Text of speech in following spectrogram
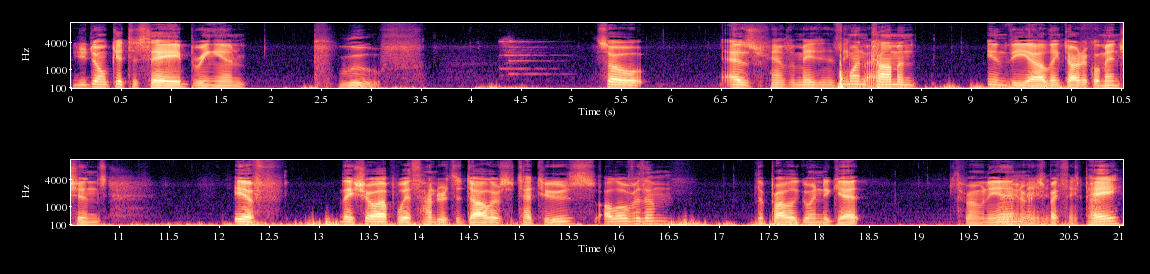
You don't get to say bring in proof. So, as Kind of amazing to think one about. comment in the uh, linked article mentions, if they show up with hundreds of dollars of tattoos all over them, they're probably going to get thrown Very in or to expected to about.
